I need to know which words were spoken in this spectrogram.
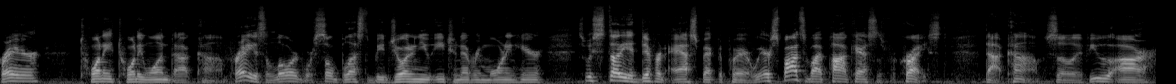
prayer2021.com. Praise the Lord. We're so blessed to be joining you each and every morning here as we study a different aspect of prayer. We are sponsored by Podcasters for Christ.com. So if you are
